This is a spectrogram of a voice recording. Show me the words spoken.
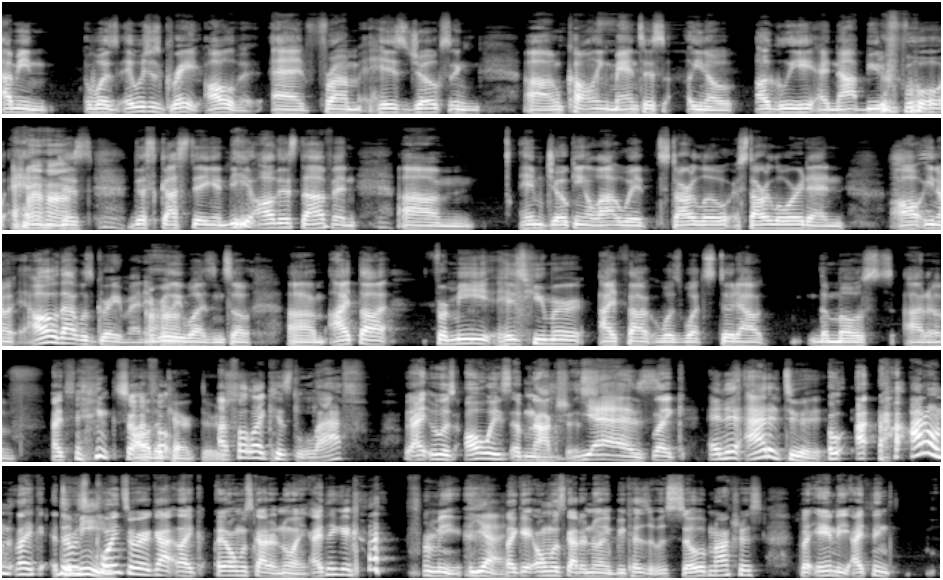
I mean, it was it was just great, all of it, and from his jokes and um, calling Mantis, you know. Ugly and not beautiful and Uh-huh. just disgusting and all this stuff and um, him joking a lot with Star Star Lord and all you know all of that was great man it Uh-huh. really was and so um, I thought for me his humor I thought was what stood out the most out of I think so. all I the felt, characters I felt like his laugh. I, it was always obnoxious. yes Like and it added to it Oh, I I don't like. There was me. points where it got like it almost got annoying. I think it got for me. Yeah. like it almost got annoying because it was so obnoxious. But Andy, I think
